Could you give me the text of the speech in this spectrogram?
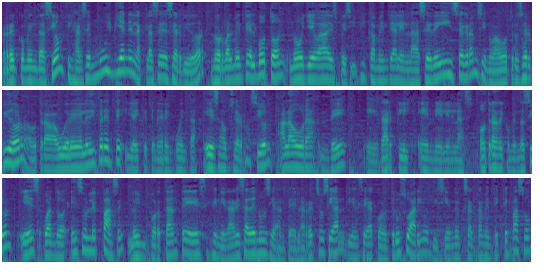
Recomendación, fijarse muy bien en la clase de servidor. Normalmente el botón no lleva específicamente al enlace de Instagram, sino a otro servidor, a otra URL diferente y hay que tener en cuenta esa observación a la hora de eh, dar clic en el enlace. Otra recomendación es cuando eso le pase, lo importante es generar esa denuncia ante la red social, bien sea con otro usuario diciendo exactamente qué pasó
